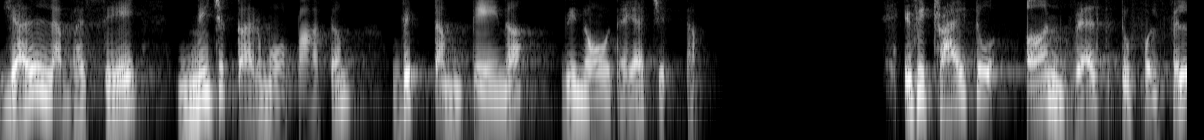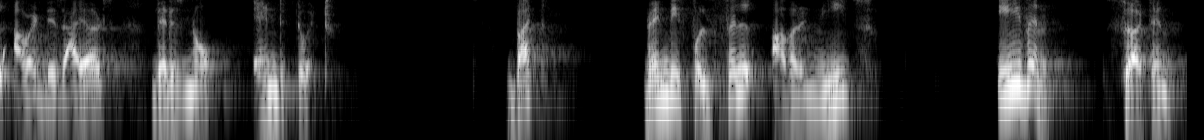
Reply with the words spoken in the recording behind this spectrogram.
Yallabhase nij karmopatam vittam tena vinodaya chittam. If we try to earn wealth to fulfill our desires, there is no end to it. But when we fulfill our needs, even certain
